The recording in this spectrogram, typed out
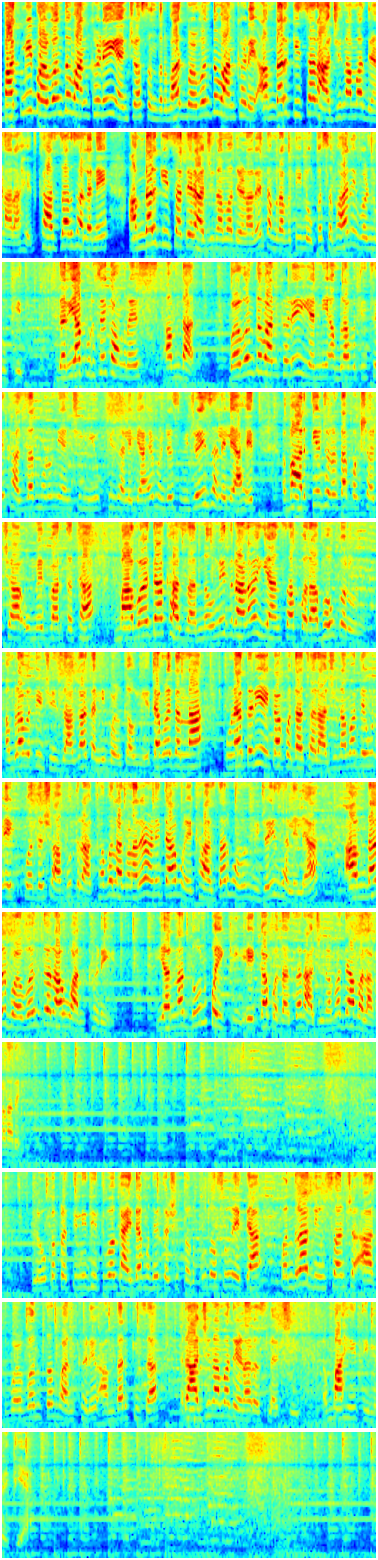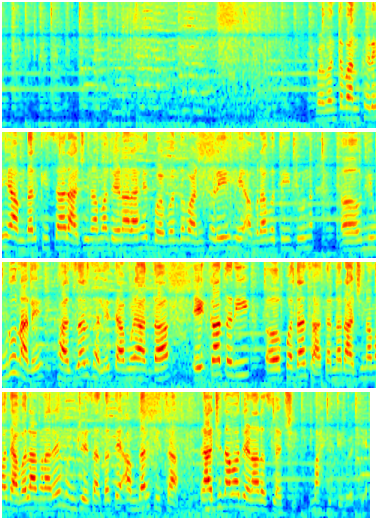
बातमी बळवंत वानखडे यांच्या संदर्भात बळवंत वानखडे आमदारकीचा राजीनामा देणार आहेत. खासदार झाल्याने आमदारकीचा ते राजीनामा देणार आहेत. अमरावती लोकसभा निवडणुकीत दर्यापूरचे काँग्रेस आमदार बळवंत वानखडे यांनी अमरावतीचे खासदार म्हणून यांची नियुक्ती झालेली आहे. म्हणजेच विजयी झालेले आहेत. भारतीय जनता पक्षाच्या उमेदवार तथा मावळत्या खासदार नवनीत राणा यांचा पराभव करून अमरावतीची जागा त्यांनी बळकावली आहे. त्यामुळे त्यांना कुणातरी एका पदाचा राजीनामा देऊन एक पद शाबूत राखावं लागणार आहे आणि त्यामुळे खासदार म्हणून विजयी झालेल्या आमदार बळवंतराव वानखडे यांना दोन पैकी एका पदाचा राजीनामा द्यावा लागणार आहे. लोकप्रतिनिधित्व कायद्यामध्ये तशी तरतूद असून येत्या पंधरा दिवसांच्या आत बळवंत वानखडे आमदारकीचा राजीनामा देणार असल्याची माहिती मिळते बळवंत वानखडे हे आमदारकीचा राजीनामा देणार आहेत. बळवंत वानखडे हे अमरावतीतून निवडून आले खासदार झाले. त्यामुळे आता एका तरी पदाचा त्यांना राजीनामा द्यावा लागणार आहे. म्हणजेच आता ते आमदारकीचा राजीनामा देणार असल्याची माहिती मिळते.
